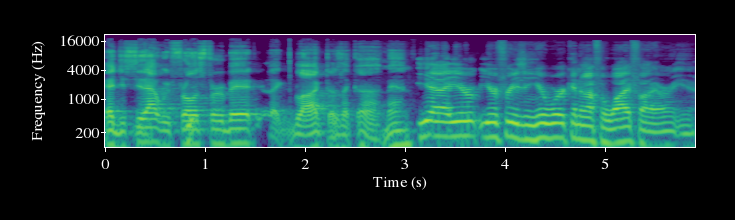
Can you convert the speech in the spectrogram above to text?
yeah, did you see that? We froze for a bit, like blocked. I was like, oh man. Yeah, you're you're freezing. You're working off of Wi-Fi, aren't you?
